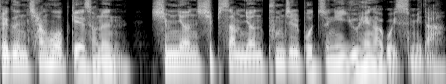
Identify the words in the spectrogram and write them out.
최근 창호업계에서는 10년, 13년 품질 보증이 유행하고 있습니다.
